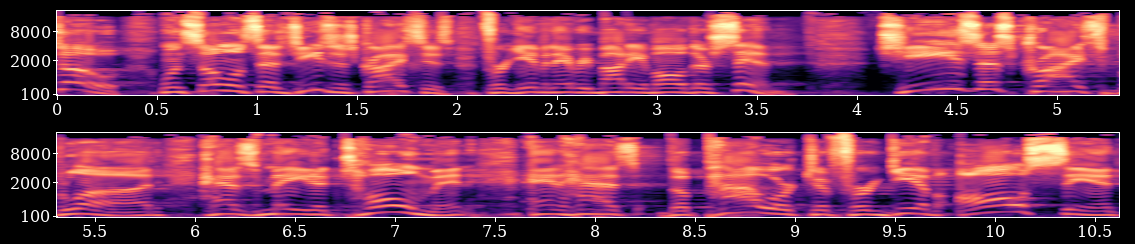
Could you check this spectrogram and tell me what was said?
So, when someone says Jesus Christ has forgiven everybody of all their sin, Jesus Christ's blood has made atonement and has the power to forgive all sin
